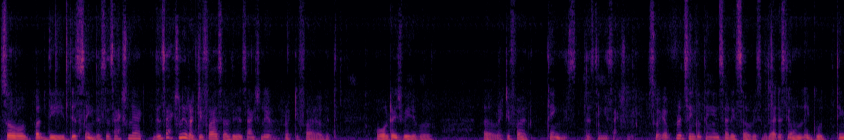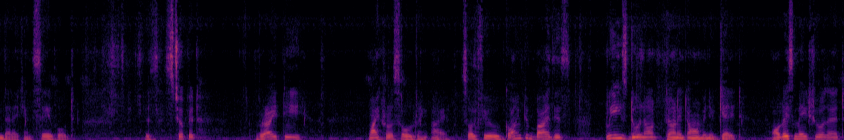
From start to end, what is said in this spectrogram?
so but the this thing this is actually this is actually rectifier circuit. It's actually rectifier with voltage variable uh, rectifier things. This thing is actually so every single thing inside is serviceable. That is the only good thing that I can say about this stupid variety micro soldering iron so if you're going to buy this please do not turn it on when you get it. Always make sure that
